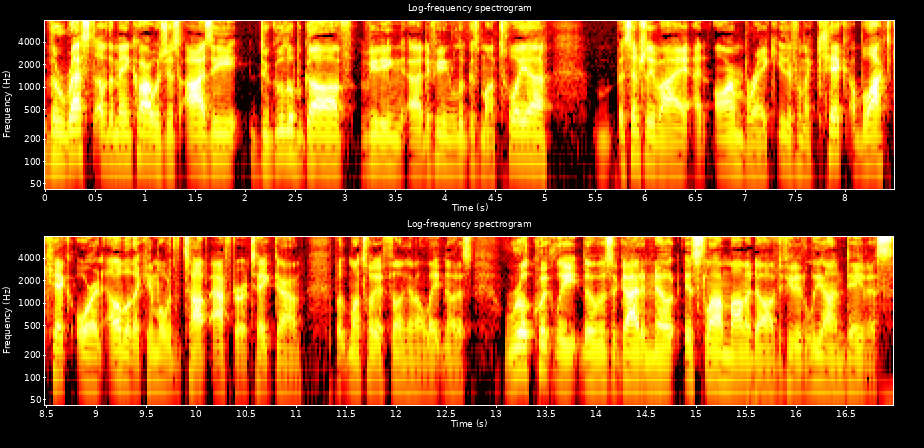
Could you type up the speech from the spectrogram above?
the rest of the main card was just Ozzy Dugulubgov uh, defeating Lucas Montoya essentially by an arm break, either from a kick, a blocked kick, or an elbow that came over the top after a takedown. But Montoya filling in on late notice. Real quickly, there was a guy to note: Islam Mamedov defeated Leon Davis.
